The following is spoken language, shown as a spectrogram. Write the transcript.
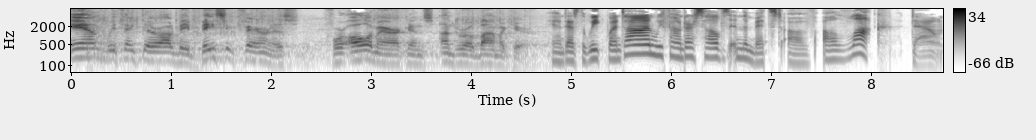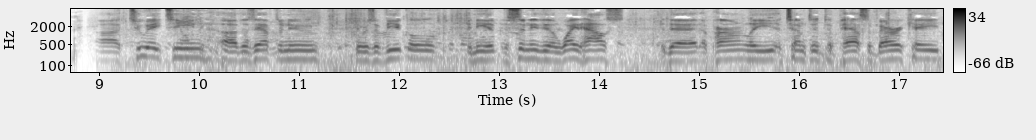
and we think there ought to be basic fairness for all Americans under Obamacare. And as the week went on, we found ourselves in the midst of a lockdown. Uh, 218 uh, this afternoon, there was a vehicle in the vicinity of the White House that apparently attempted to pass a barricade.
